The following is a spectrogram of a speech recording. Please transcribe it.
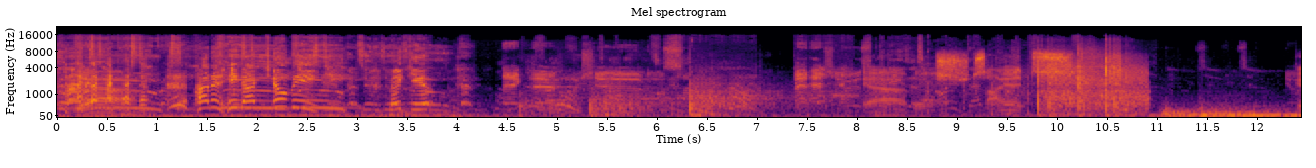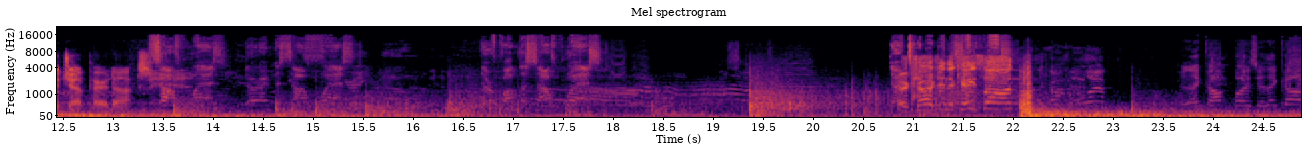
Yeah. How did he not kill me? Thank you! Take their shoes. Fat hat shoes. Yeah, bitch. Science. Good job, Paradox. They're in the southwest. They're from the southwest. They're charging the caisson! Here they come, boys. Here they come.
